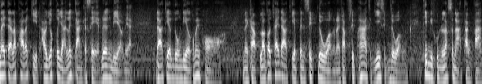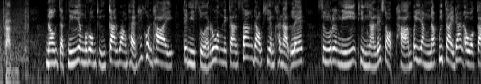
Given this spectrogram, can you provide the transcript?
ในแต่ละภารกิจเอายกตัวอย่างเรื่องการเกษตรเรื่องเดียวเนี่ยดาวเทียมดวงเดียวก็ไม่พอนะครับเราต้องใช้ดาวเทียมเป็น 10 ดวงนะครับ15-20 ดวง ที่มีคุณลักษณะต่างๆกัน นอกจากนี้ยังรวมถึงการวางแผนให้คนไทย ได้มีส่วนร่วมในการสร้างดาวเทียมขนาดเล็ก ซึ่งเรื่องนี้ทีมงานได้สอบถามไปยังนักวิจัยด้านอวก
